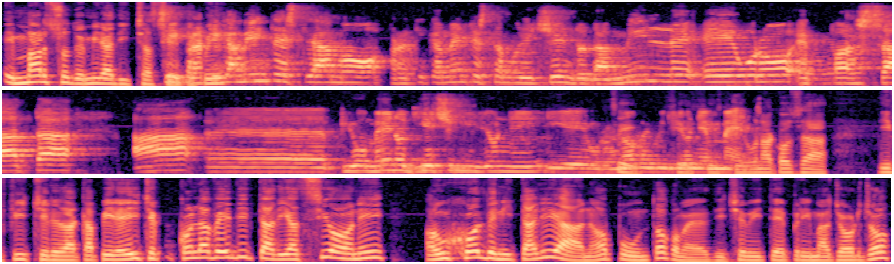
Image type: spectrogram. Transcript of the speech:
in marzo 2017. Sì, praticamente, quindi... stiamo, praticamente stiamo dicendo da 1000 euro è passata a eh, più o meno 10 milioni di euro, sì, 9 milioni sì, e mezzo. una cosa difficile da capire. Dice con la vendita di azioni a un holding italiano, appunto, come dicevi te prima Giorgio,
